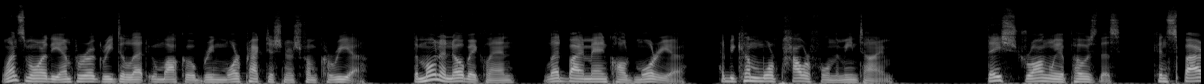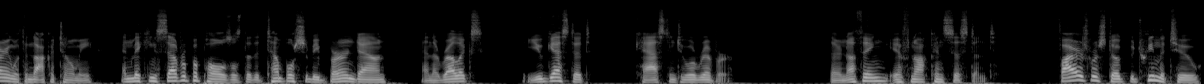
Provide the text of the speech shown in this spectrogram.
Once more, the emperor agreed to let Umako bring more practitioners from Korea, the Mononobe clan, led by a man called Moriya, had become more powerful in the meantime. They strongly opposed this, conspiring with the Nakatomi and making several proposals that the temple should be burned down and the relics, you guessed it, cast into a river. They're nothing if not consistent. Fires were stoked between the two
